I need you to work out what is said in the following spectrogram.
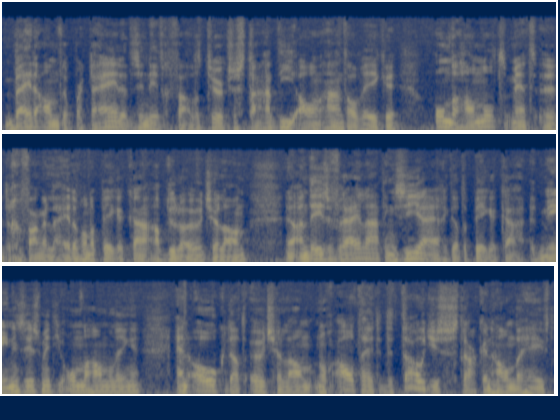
bij de andere partijen. Dat is in dit geval de Turkse staat, die al een aantal weken onderhandeld met uh, de gevangen leider van de PKK, Abdullah Öcalan. Uh, aan deze vrijlating zie je eigenlijk dat de PKK het menens is met die onderhandelingen. En ook dat Öcalan nog altijd de touwtjes strak in handen heeft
